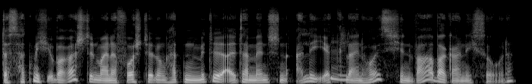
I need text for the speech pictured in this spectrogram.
Das hat mich überrascht. In meiner Vorstellung hatten Mittelaltermenschen alle ihr hm. klein Häuschen. War aber gar nicht so, oder?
